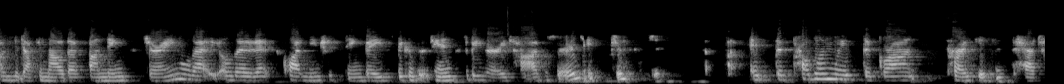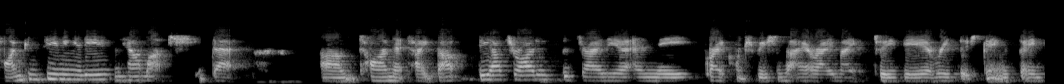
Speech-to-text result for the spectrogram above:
opened up another funding stream, although although that's quite an interesting beast because it tends to be very targeted. It's just the problem with the grant process is how time consuming it is and how much that um, time that takes up. The Arthritis Australia and the great contribution the ARA makes to their research scheme has been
